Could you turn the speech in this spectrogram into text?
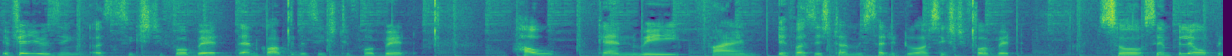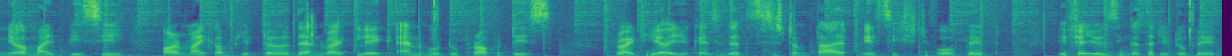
If you're using a 64-bit then copy the 64-bit. How can we find if a system is 32 or 64-bit? So simply open your my PC or my computer then right click and go to properties. Right here you can see that the system type is 64-bit. If you're using a 32-bit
